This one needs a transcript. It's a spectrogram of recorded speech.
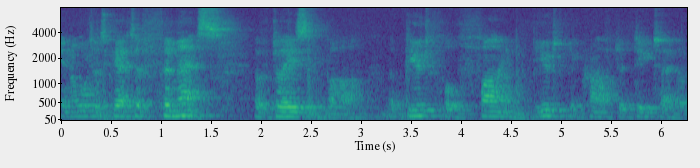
in order to get a finesse of glazing bar, a beautiful, fine, beautifully crafted detail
